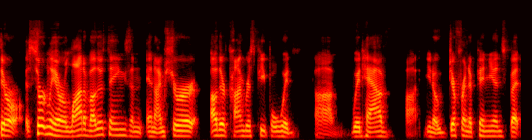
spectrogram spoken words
there are, certainly are a lot of other things, and and I'm sure other Congress people would um, would have uh, you know different opinions. But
